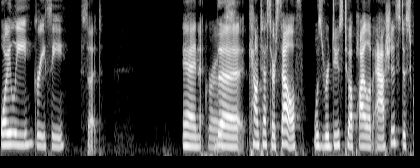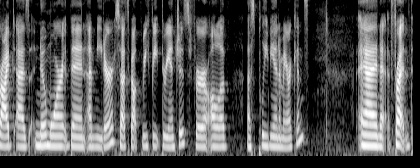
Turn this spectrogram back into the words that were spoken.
oily greasy soot and Gross. the countess herself was reduced to a pile of ashes described as no more than a meter so that's about three feet three inches for all of us plebeian americans and front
